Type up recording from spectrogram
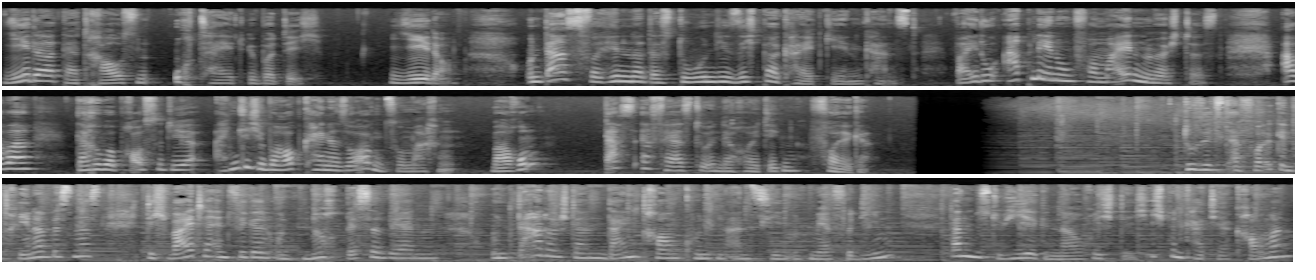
Jeder da draußen urteilt über dich. Jeder. Und das verhindert, dass du in die Sichtbarkeit gehen kannst, weil du Ablehnung vermeiden möchtest. Aber darüber brauchst du dir eigentlich überhaupt keine Sorgen zu machen. Warum? Das erfährst du in der heutigen Folge. Du willst Erfolg im Trainerbusiness, dich weiterentwickeln und noch besser werden und dadurch dann deine Traumkunden anziehen und mehr verdienen? Dann bist du hier genau richtig. Ich bin Katja Kraumann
